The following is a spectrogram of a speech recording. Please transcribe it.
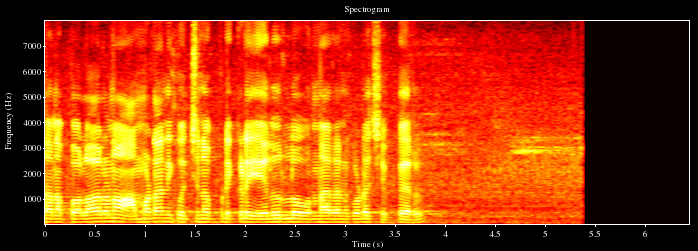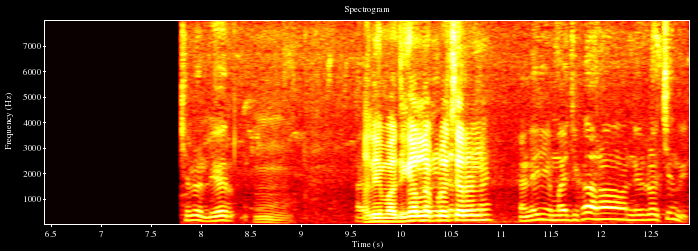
తన పొలాలను అమ్మడానికి వచ్చినప్పుడు ఇక్కడ ఏలూరులో ఉన్నారని కూడా చెప్పారు. లేరు. మళ్ళీ ఈ మధ్యకాలంలో ఎప్పుడు వచ్చారండి? అంటే ఈ మధ్యకాలం నీళ్ళు వచ్చింది.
